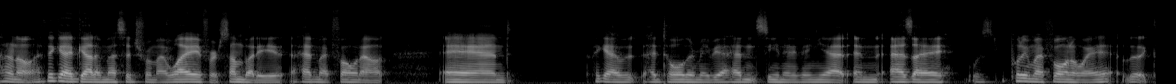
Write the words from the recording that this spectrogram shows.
I don't know. I think I had got a message from my wife or somebody. I had my phone out, and I think I w- had told her maybe I hadn't seen anything yet. And as I was putting my phone away, like,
